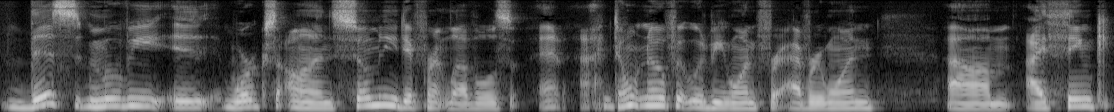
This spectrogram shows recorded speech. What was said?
this movie is, works on so many different levels, and I don't know if it would be one for everyone. Um, I think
